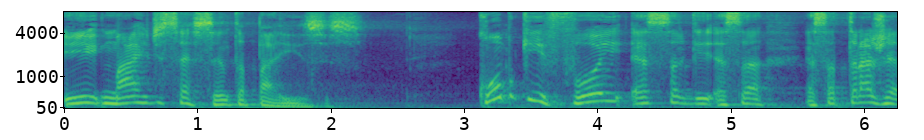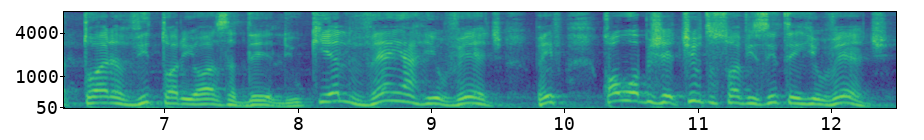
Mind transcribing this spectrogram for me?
e mais de 60 países. Como que foi essa, essa, essa trajetória vitoriosa dele? O que ele vem a Rio Verde? Vem, qual o objetivo da sua visita em Rio Verde?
